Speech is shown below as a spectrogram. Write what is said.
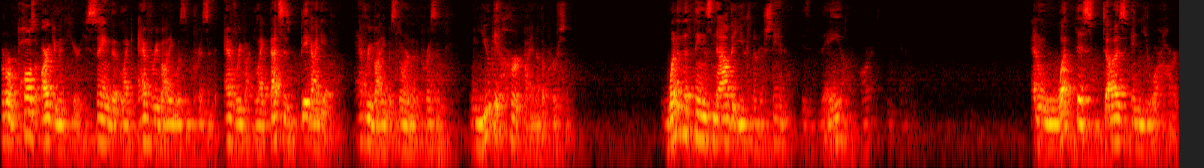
Remember Paul's argument here. He's saying that like everybody was imprisoned. Everybody. Like that's his big idea. Everybody was thrown into the prison. When you get hurt by another person, one of the things now that you can understand is they aren't the enemy. And what this does in your heart,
